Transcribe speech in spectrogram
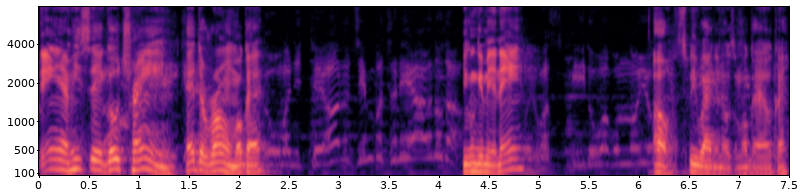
Damn, he said go train. Head to Rome. Okay. ローマに出ある人物に会うのだ You gonna give me a name? これはスピードワゴンのよう Oh, Speedwagon knows him. Okay, okay.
